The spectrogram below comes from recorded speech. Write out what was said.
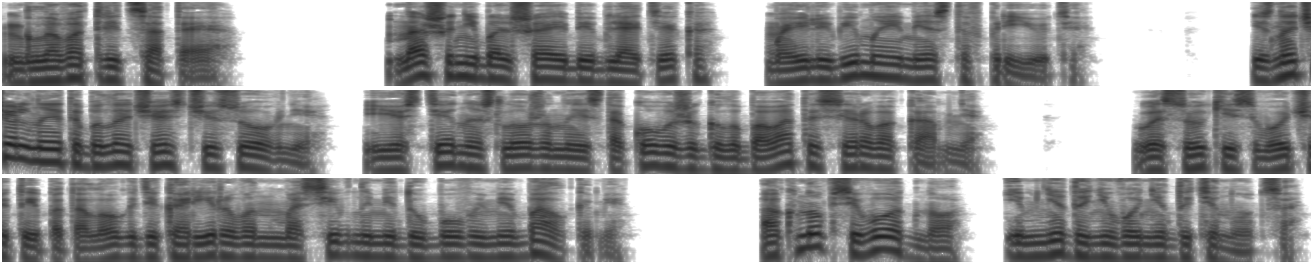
Глава 30. Наша небольшая библиотека — мое любимое место в приюте. Изначально это была часть часовни, ее стены сложены из такого же голубовато-серого камня. Высокий сводчатый потолок декорирован массивными дубовыми балками. Окно всего одно, и мне до него не дотянуться.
